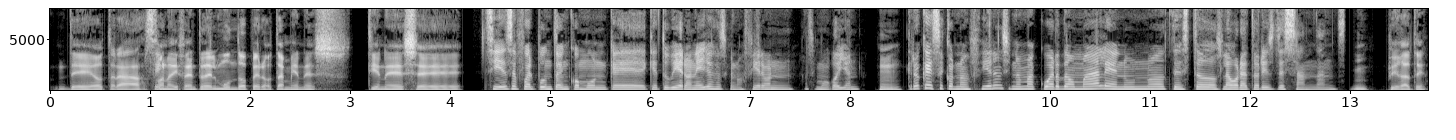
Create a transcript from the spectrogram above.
de otra Sí. zona diferente del mundo, pero también es tiene ese... Sí, ese fue el punto en común que, que tuvieron ellos, que se conocieron hace mogollón. Mm, Creo que se conocieron, si no me acuerdo mal, en uno de estos laboratorios de Sundance. mm, Fíjate.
